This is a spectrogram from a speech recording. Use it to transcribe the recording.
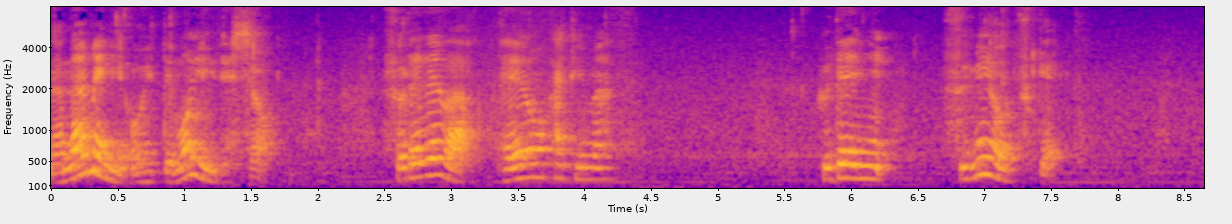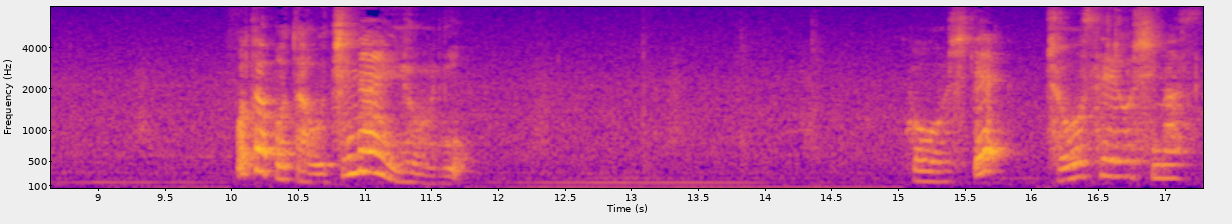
斜めに置いてもいいでしょう。それでは点を書きます。筆に墨をつけポタポタ落ちないようにこうして調整をします。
